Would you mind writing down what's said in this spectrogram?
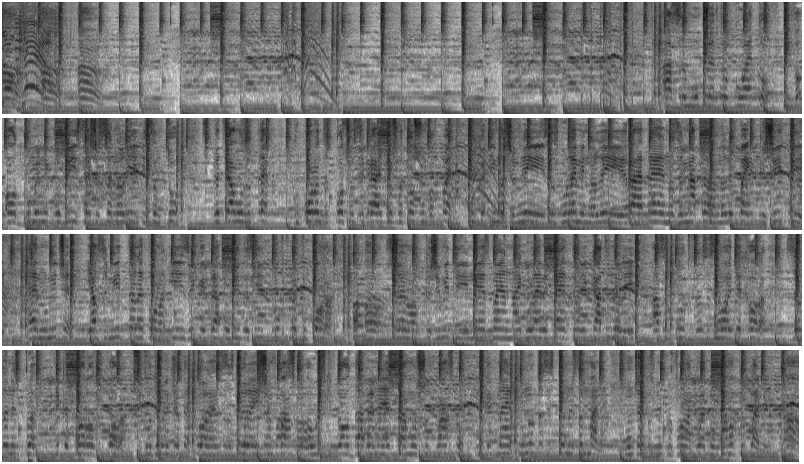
А. Аз съм момчето, което идва от гумени глави Сеша се нали и съм тук. Специално за теб Купонът започва сега и свършва точно в пет. Тук има жени с големи нали? Раят е на земята, нали бе, кажи ти. Ей момиче, я вземи телефона и извикай приятелките си тук на купона. О-о, жено, кажи ми ти, ние сме най-големите тарикати, нали? Аз съм тук с, с моите хора, да не спрат, викат хора от спора. Хладилникът е пълен с бира и шампанско А уискито отдаве не е само шотландско Никак не е трудно да се спомниш за мене. Момчето с микрофона, което няма проблеми. А,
